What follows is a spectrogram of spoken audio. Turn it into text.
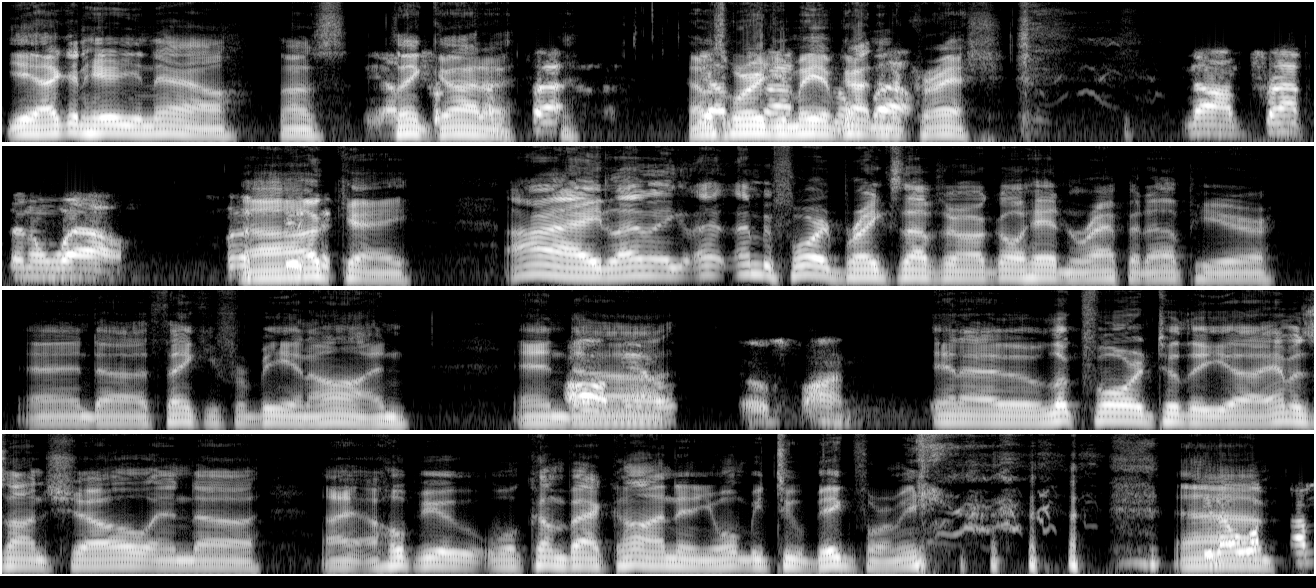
Yeah, I can hear you now. I was, Yeah, thank God. I, I yeah, was I'm worried you may have in a gotten in a crash. no i'm trapped in a well Uh, okay. All right. Let me let, let- before it breaks up, I'll go ahead and wrap it up here. And uh, thank you for being on. And oh uh, man it was fun and I look forward to the uh, Amazon show. And uh, I, I hope you will come back on, and you won't be too big for me. You know what? Um, I'm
